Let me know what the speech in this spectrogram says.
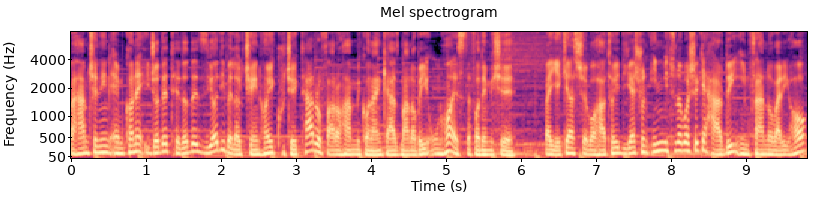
و همچنین امکان ایجاد تعداد زیادی بلاکچین های کوچکتر رو فراهم می‌کنن که از منابع اونها استفاده میشه. و یکی از شباهت های دیگهشون این می‌تونه باشه که هر دوی این فناوری ها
